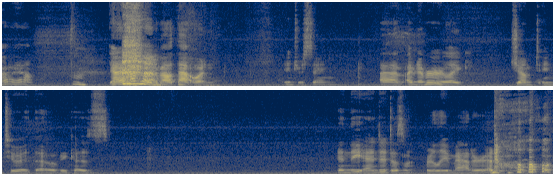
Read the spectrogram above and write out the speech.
Oh yeah. Hmm. Yeah, I have heard about that one. Interesting. Um, I've never like jumped into it though because in the end it doesn't really matter at all.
